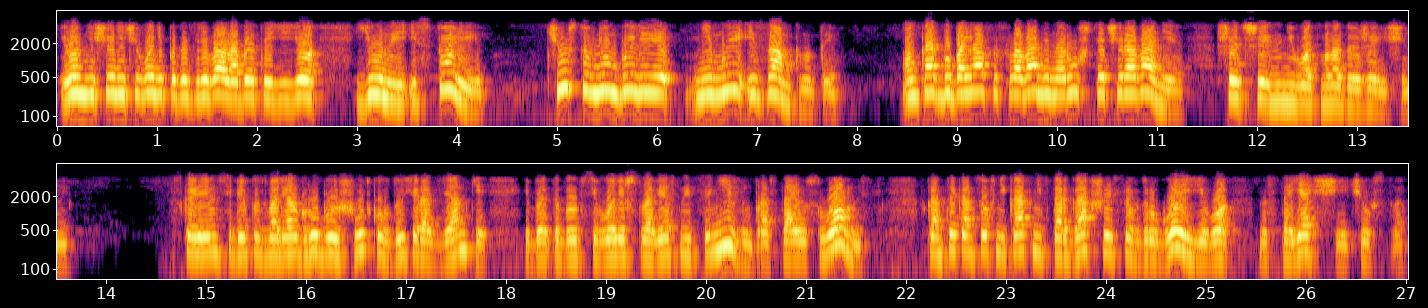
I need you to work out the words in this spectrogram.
и он еще ничего не подозревал об этой ее юной истории, чувства в нем были немы и замкнуты. Он как бы боялся словами нарушить очарование, шедшее на него от молодой женщины. Скорее он себе позволял грубую шутку в духе Родзянки, ибо это был всего лишь словесный цинизм, простая условность, в конце концов никак не вторгавшаяся в другое его настоящее чувство.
